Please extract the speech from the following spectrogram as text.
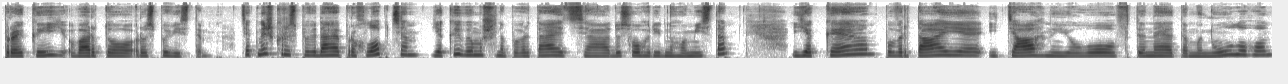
про який варто розповісти. Ця книжка розповідає про хлопця, який вимушено повертається до свого рідного міста, яке повертає і тягне його в тенета минулого.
